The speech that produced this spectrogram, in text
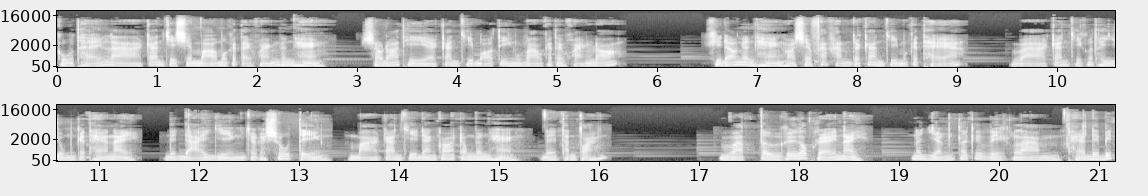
Cụ thể là các anh chị sẽ mở một cái tài khoản ngân hàng, sau đó thì à, các anh chị bỏ tiền vào cái tài khoản đó. Khi đó ngân hàng họ sẽ phát hành cho các anh chị một cái thẻ và các anh chị có thể dùng cái thẻ này để đại diện cho cái số tiền mà các anh chị đang có trong ngân hàng để thanh toán. Và từ cái gốc rễ này nó dẫn tới cái việc làm thẻ debit.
